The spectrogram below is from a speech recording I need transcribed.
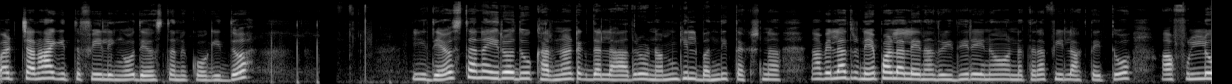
ಬಟ್ ಚೆನ್ನಾಗಿತ್ತು ಫೀಲಿಂಗು ದೇವಸ್ಥಾನಕ್ಕೆ ಹೋಗಿದ್ದು. ಈ ದೇವಸ್ಥಾನ ಇರೋದು ಕರ್ನಾಟಕದಲ್ಲಾದರೂ ನಮಗಿಲ್ಲಿ ಬಂದಿದ ತಕ್ಷಣ ನಾವೆಲ್ಲಾದರೂ ನೇಪಾಳಲ್ಲಿ ಏನಾದರೂ ಇದ್ದೀರೇನೋ ಅನ್ನೋ ಥರ ಫೀಲ್ ಆಗ್ತಾಯಿತ್ತು ಆ ಫುಲ್ಲು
